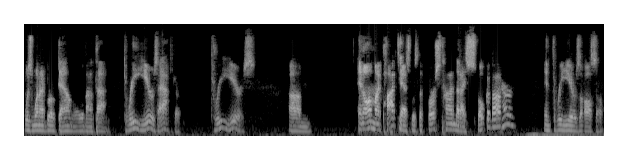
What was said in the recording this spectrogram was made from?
was when I broke down all about that. Three years after. Three years. Um, and on my podcast was the first time that I spoke about her in three years also.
